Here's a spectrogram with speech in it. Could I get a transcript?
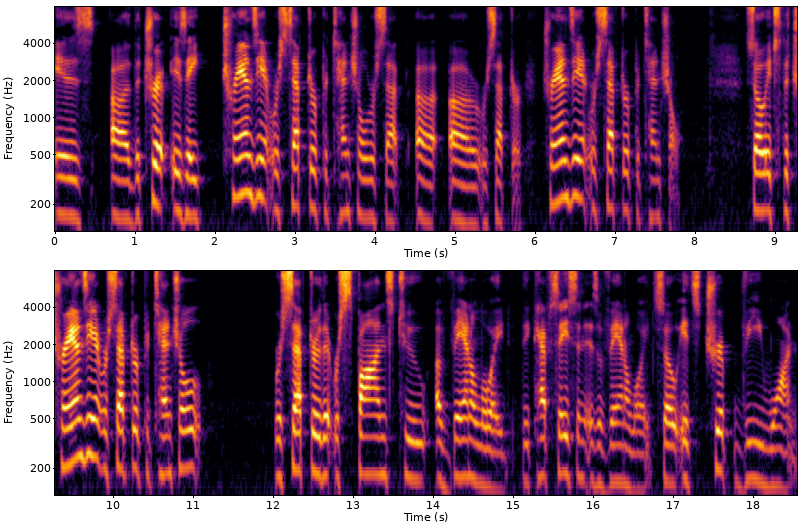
is uh, the trip is a transient receptor potential recept, uh, uh, receptor. Transient receptor potential. So it's the transient receptor potential receptor that responds to a vanilloid. The capsaicin is a vanilloid, so it's TRPV1.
